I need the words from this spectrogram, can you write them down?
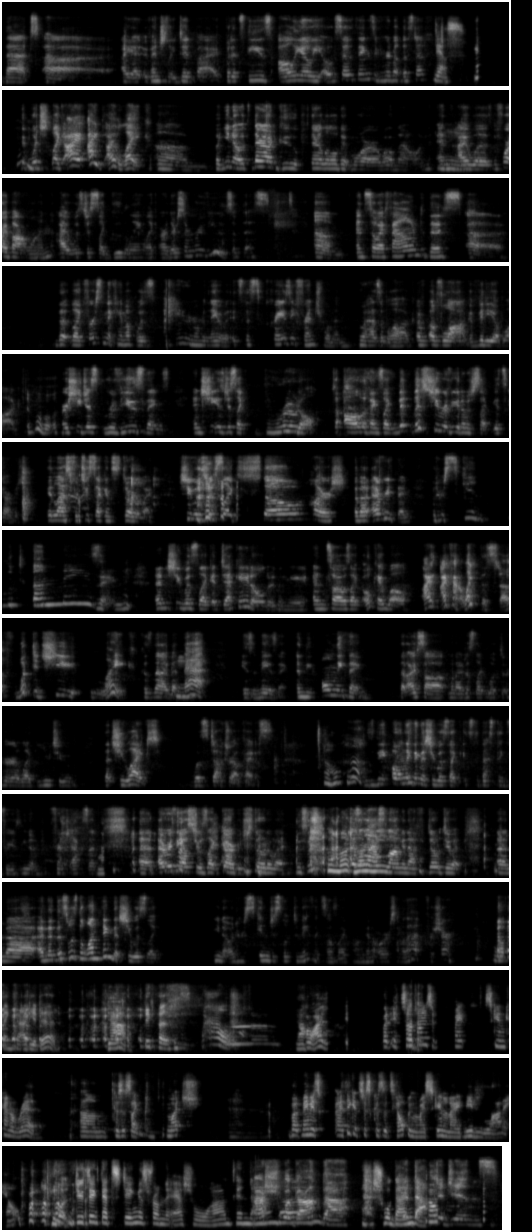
that uh, I eventually did buy, but it's these oleo oso things. Have you heard about this stuff? Yes. which like I I, I like um but you know they're on goop they're a little bit more well known and Mm. i was before i bought one i was just like googling like are there some reviews of this um and so i found this uh the like first thing that came up was i can't even remember the name of it. It's this crazy french woman who has a blog a, a vlog a video blog Ooh. where she just reviews things and she is just like brutal to all the things. Like th- this she reviewed and was just like it's garbage. It lasts for two seconds throw it away. She was just like so harsh about everything but her skin looked amazing and she was like a decade older than me and so i was like okay well i i kind of like this stuff what did she like because then i bet Hmm. that is amazing and the only thing that I saw when I just like looked at her like YouTube that she liked was Dr. Alkaitis. Oh, Huh. The only thing that she was like, it's the best thing for you, you know, French accent. And everything else she was like, garbage, throw it away. This is, it doesn't last long enough. Don't do it. And uh, and then this was the one thing that she was like, you know, and her skin just looked amazing. So I was like, oh, I'm gonna order some of that for sure. Well, thank God you did. Yeah. Because wow. Yeah. Oh, I it. But it sometimes it my skin kind of red. Um, because it's like too much. But maybe it's I think it's just because it's helping my skin and I needed a lot of help. Well, do you think that sting is from the ashwagandha? Ashwagandha. Ashwagandha. Adaptogens.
